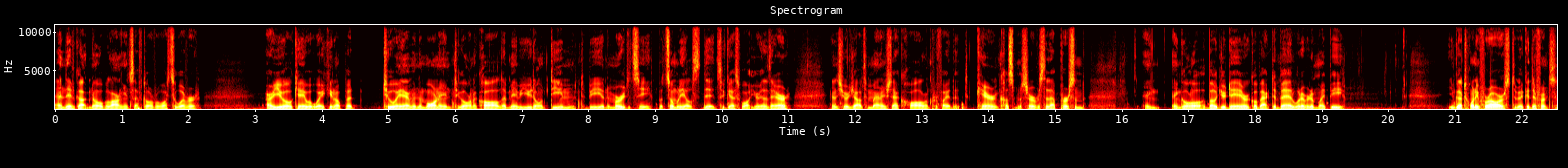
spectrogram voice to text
and they've got no belongings left over whatsoever? Are you okay with waking up at 2 a.m. in the morning to go on a call that maybe you don't deem to be an emergency, but somebody else did? So guess what? You're there, and it's your job to manage that call and provide care and customer service to that person, and and go about your day or go back to bed, whatever it might be. You've got 24 hours to make a difference,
